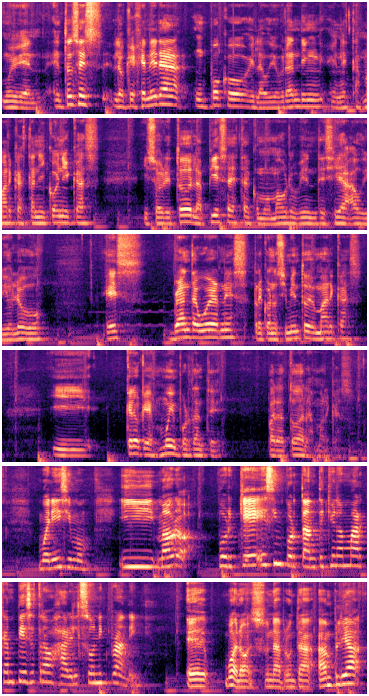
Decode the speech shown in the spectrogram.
Muy bien. Entonces, lo que genera un poco el audio branding en estas marcas tan icónicas y sobre todo la pieza esta, como Mauro bien decía, audiólogo, es brand awareness, reconocimiento de marcas y creo que es muy importante para todas las marcas. Buenísimo. Y Mauro, ¿por qué es importante que una marca empiece a trabajar el Sonic Branding? Eh, bueno, es una pregunta amplia.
